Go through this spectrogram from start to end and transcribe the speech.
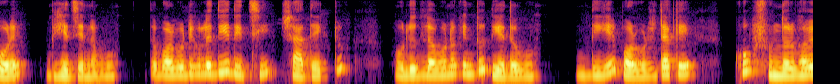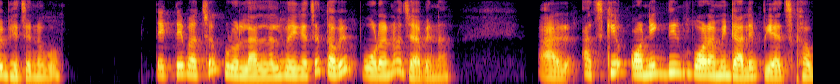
করে ভেজে নেব। তো বরবটিগুলো দিয়ে দিচ্ছি, সাথে একটু হলুদ লবণও কিন্তু দিয়ে দেবো। দিয়ে বরবটিটাকে খুব সুন্দরভাবে ভেজে নেব। দেখতেই পাচ্ছ পুরো লাল লাল হয়ে গেছে, তবে পোড়ানো যাবে না। আর আজকে অনেক দিন পর আমি ডালে পেঁয়াজ খাব।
